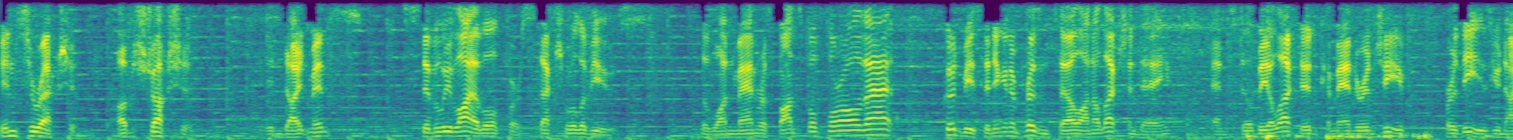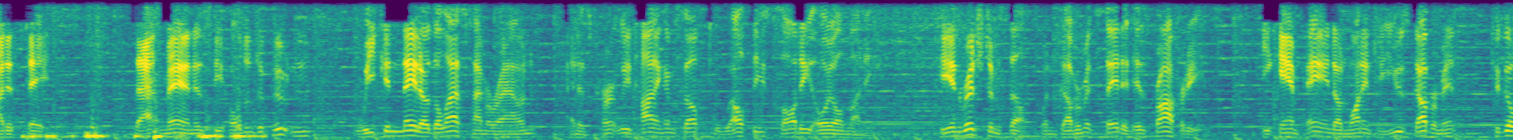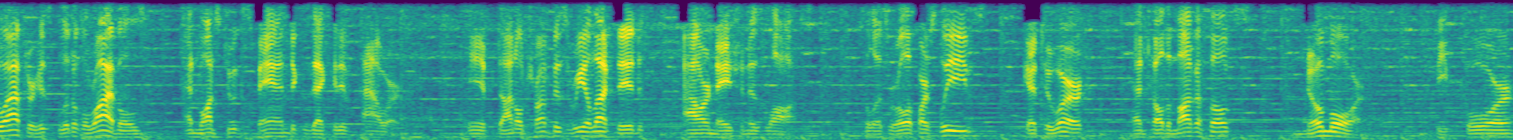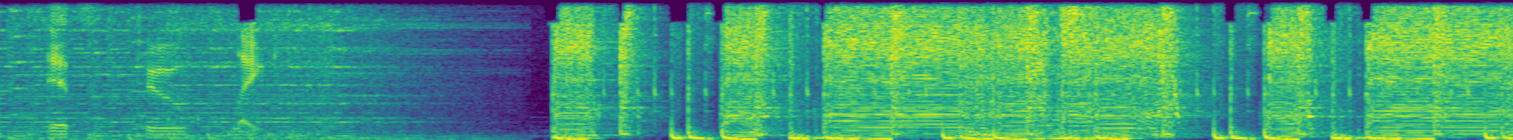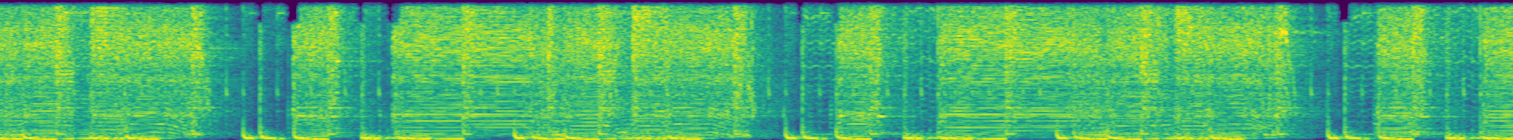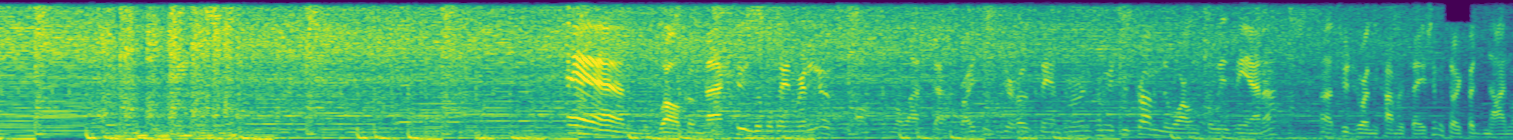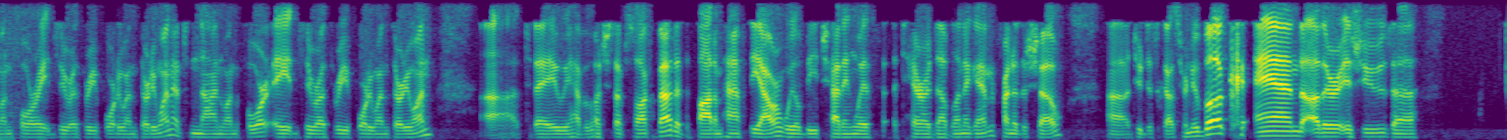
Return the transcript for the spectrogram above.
insurrection, obstruction, indictments, civilly liable for sexual abuse. The one man responsible for all that could be sitting in a prison cell on election day and still be elected commander-in-chief for these United States. That man is beholden to Putin, weakened NATO the last time around, and is currently tying himself to wealthy Saudi oil money. He enriched himself when government stated his properties. He campaigned on wanting to use government to go after his political rivals and wants to expand executive power. If Donald Trump is reelected, our nation is lost. So let's roll up our sleeves, get to work, and tell the MAGA folks no more before it's too late. Uh, to join the conversation, it's area code 914-803-4131. That's 914-803-4131. Uh, today we have a bunch of stuff to talk about. At the bottom half of the hour, we'll be chatting with Tara Dublin again, friend of the show, uh, to discuss her new book and other issues uh,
